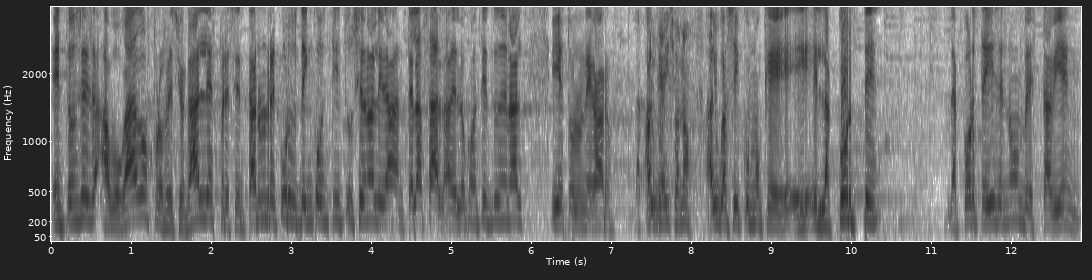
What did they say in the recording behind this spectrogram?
Entonces, abogados profesionales presentaron recursos de inconstitucionalidad ante la sala de lo constitucional y esto lo negaron. La Corte ha dicho no. Algo así como que eh, la Corte, la Corte dice, no, hombre, está bien,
